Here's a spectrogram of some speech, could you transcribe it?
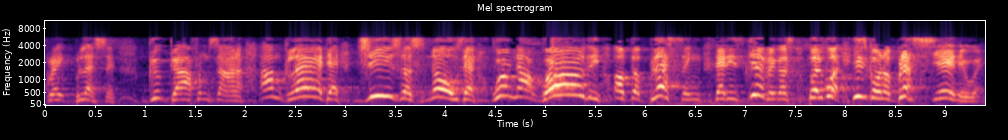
great blessing. Good God from Zion. I'm glad that Jesus knows that we're not worthy of the blessing that He's giving us, but what? He's going to bless you anyway.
